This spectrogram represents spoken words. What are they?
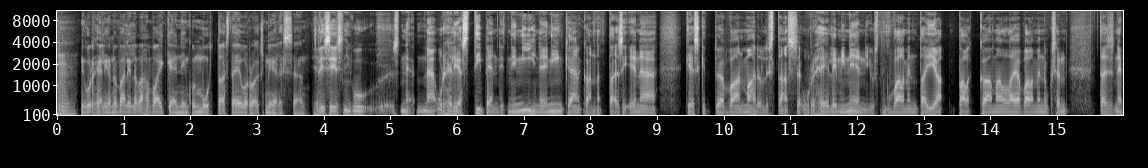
Mm. niin urheilijan on välillä vähän vaikea niin kuin muuttaa sitä euroiksi mielessään. Eli siis niin kuin ne, nämä urheilijastipendit, niin niihin ei niinkään kannattaisi enää keskittyä, vaan mahdollistaa se urheileminen just niin kuin valmentajia palkkaamalla ja valmennuksen tai siis ne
